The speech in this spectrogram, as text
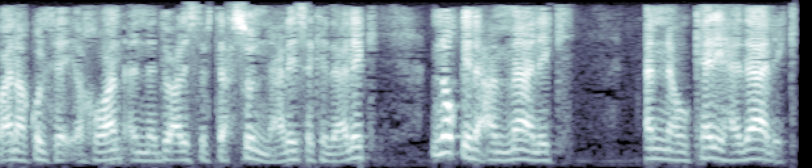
وأنا قلت يا إخوان أن دعاء الاستفتاح سنة أليس كذلك؟ نقل عن مالك أنه كره ذلك.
